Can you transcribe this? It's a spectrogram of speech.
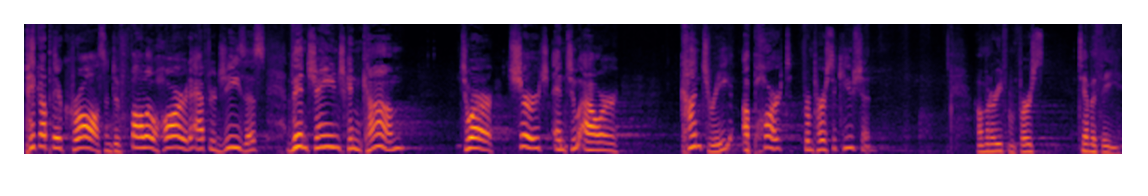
pick up their cross and to follow hard after Jesus, then change can come to our church and to our country apart from persecution. I'm going to read from 1 Timothy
